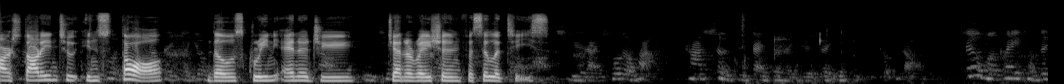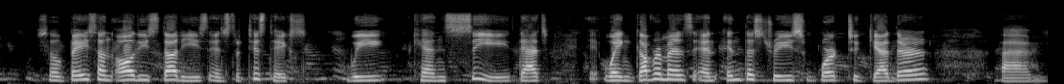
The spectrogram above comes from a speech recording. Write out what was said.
are starting to install those green energy generation facilities. So based on all these studies and statistics, we can see that when governments and industries work together, um,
